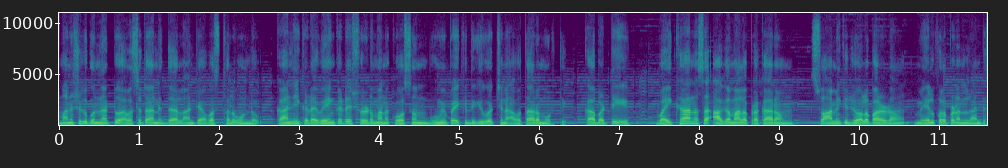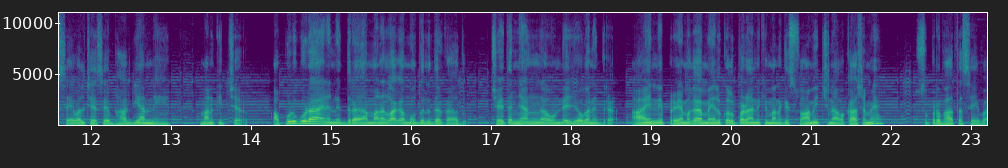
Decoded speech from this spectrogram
మనుషులకు ఉన్నట్టు అలసట నిద్ర లాంటి అవస్థలు ఉండవు. కానీ ఇక్కడ వెంకటేశ్వరుడు మన కోసం భూమిపైకి దిగివచ్చిన అవతారమూర్తి. కాబట్టి వైఖానస ఆగమాల ప్రకారం స్వామికి జోలపడడం మేలుకొలపడం లాంటి సేవలు చేసే భాగ్యాన్ని మనకిచ్చారు. అప్పుడు కూడా ఆయన నిద్ర మనలాగా ముద్దు నిద్ర కాదు. చైతన్యంగా ఉండే యోగ నిద్ర. ఆయన్ని ప్రేమగా మేల్కొల్పడానికి మనకి స్వామి ఇచ్చిన అవకాశమే సుప్రభాత సేవ.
